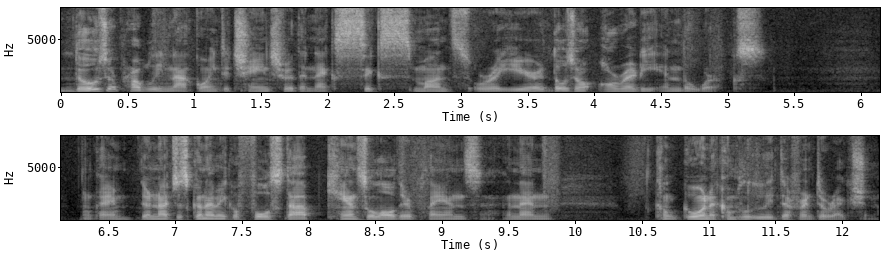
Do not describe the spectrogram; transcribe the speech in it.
those are probably not going to change for the next six months or a year. Those are already in the works. Okay? They're not just going to make a full stop, cancel all their plans, and then go in a completely different direction.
